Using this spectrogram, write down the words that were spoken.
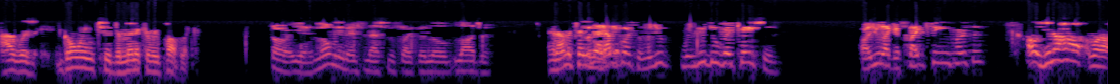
I was going to Dominican Republic, Oh yeah, normally the international flights are a little larger. and I'm gonna tell you that. ask you question: When you when you do vacation, are you like a sightseeing person? oh, you know how? Well,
